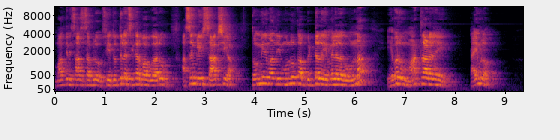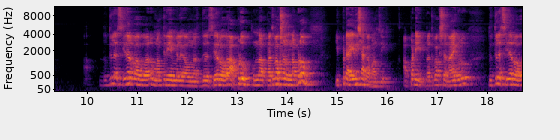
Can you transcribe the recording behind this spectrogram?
మంత్రి శాసనసభ్యులు శ్రీ దుద్దుల సీతర్బాబు గారు అసెంబ్లీ సాక్షిగా తొమ్మిది మంది మున్నూరుగా బిడ్డలు ఎమ్మెల్యేలకు ఉన్నా ఎవరు మాట్లాడని టైంలో దుద్దుల శ్రీధర్బాబు గారు మంత్రి ఎమ్మెల్యేగా ఉన్న దుద్దుల శ్రీధర్బాబు గారు అప్పుడు ఉన్న ప్రతిపక్షంలో ఉన్నప్పుడు ఇప్పటి ఐదు శాఖ మంత్రి అప్పటి ప్రతిపక్ష నాయకుడు దుద్దుల శ్రీధర్బాబు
